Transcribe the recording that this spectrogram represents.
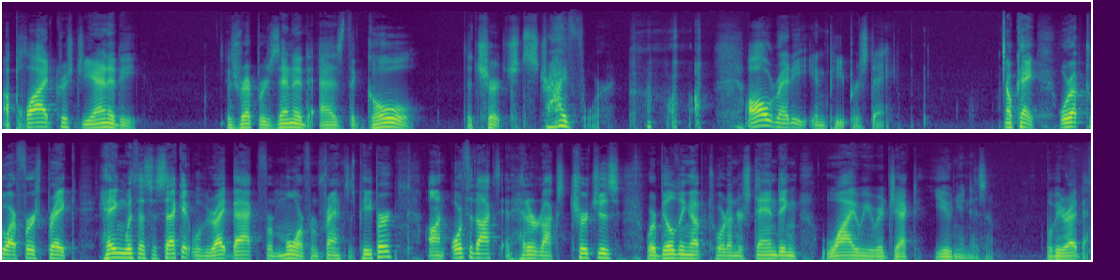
applied Christianity is represented as the goal the church should strive for already in Pieper's day. Okay, we're up to our first break. Hang with us a second. We'll be right back for more from Francis Pieper on Orthodox and heterodox churches. We're building up toward understanding why we reject unionism. We'll be right back.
